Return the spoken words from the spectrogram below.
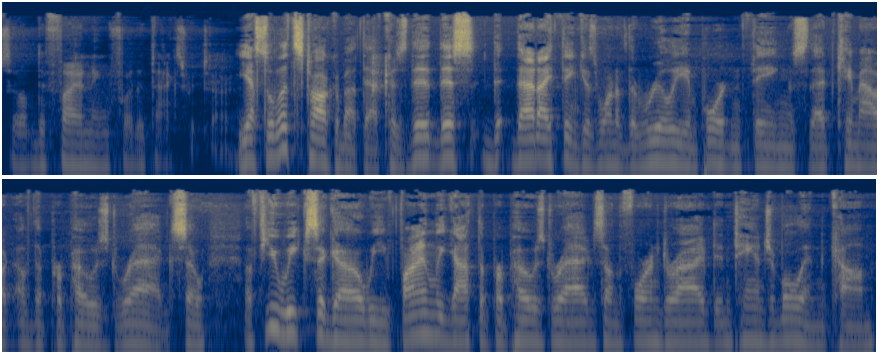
sort of the filing for the tax return. Yeah, so let's talk about that because th- this th- that I think is one of the really important things that came out of the proposed regs. So a few weeks ago, we finally got the proposed regs on the foreign derived intangible income.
